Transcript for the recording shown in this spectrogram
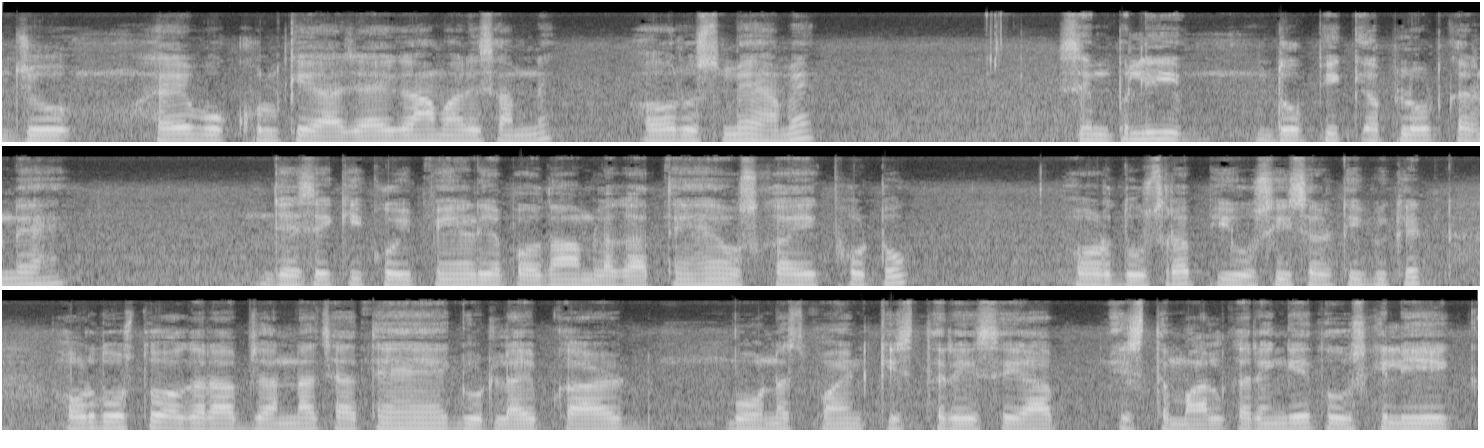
जो है वो खुल के आ जाएगा हमारे सामने और उसमें हमें सिंपली दो पिक अपलोड करने हैं। जैसे कि कोई पेड़ या पौधा हम लगाते हैं, उसका एक फ़ोटो और दूसरा पीयूसी सर्टिफिकेट और दोस्तों, अगर आप जानना चाहते हैं good life card bonus point किस तरह से आप इस्तेमाल करेंगे तो उसके लिए एक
